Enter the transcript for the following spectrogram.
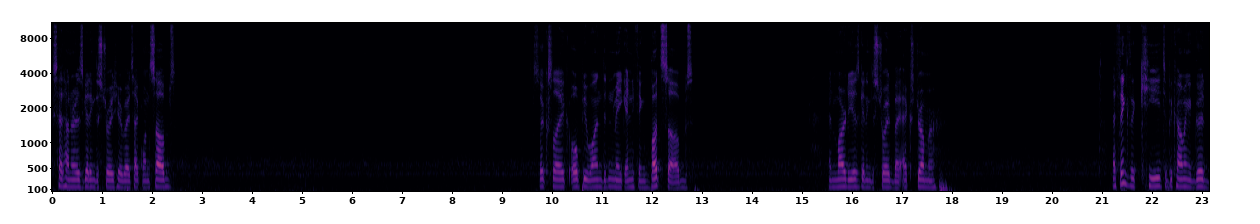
Headhunter is getting destroyed here by Tech 1 subs. looks like OP1 didn't make anything but subs. And Marty is getting destroyed by X Drummer. I think the key to becoming a good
